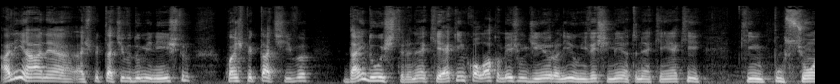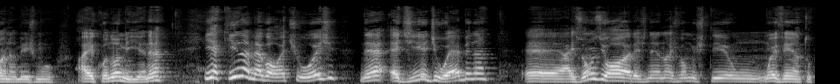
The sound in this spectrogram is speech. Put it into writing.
alinhar né, a expectativa do ministro com a expectativa da indústria, né, que é quem coloca mesmo o dinheiro ali, o investimento, né, quem é que, que impulsiona mesmo a economia. Né? E aqui na Megawatt hoje né, é dia de webinar é, às 11 horas, né, nós vamos ter um, um, evento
